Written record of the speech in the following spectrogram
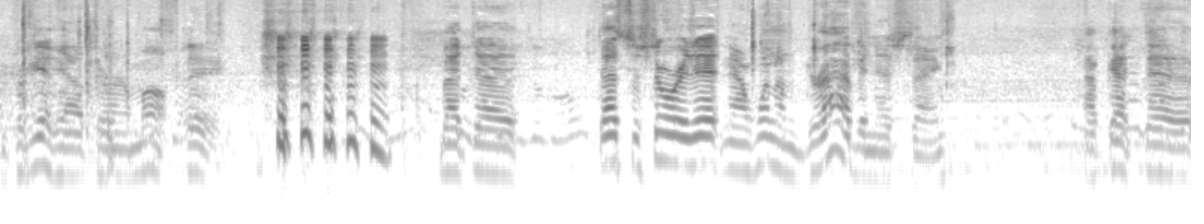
You forget how to turn them off too. but uh, that's the story of that. Now when I'm driving this thing, I've got uh,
